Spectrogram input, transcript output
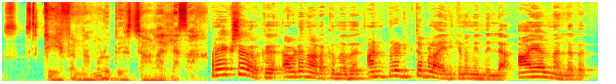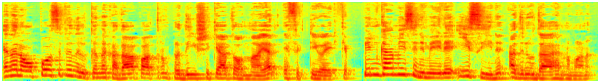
സ്റ്റീഫൻ നമ്മൾ ഉദ്ദേശിച്ച ആളല്ല സാർ. പ്രേക്ഷകർക്ക് അവിടെ നടക്കുന്നത് അൺപ്രഡിക്റ്റബിൾ ആയിരിക്കണമെന്നില്ല. ആയാൽ നല്ലത്. എന്നാൽ ഓപ്പോസിറ്റ് നിൽക്കുന്ന കഥാപാത്രം പ്രതീക്ഷിക്കാത്ത ഒന്നായാൽ എഫക്റ്റീവ് ആയിരിക്കും. പിൻഗാമി സിനിമയിലെ ഈ സീന് അതിന് ഉദാഹരണമാണ്.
